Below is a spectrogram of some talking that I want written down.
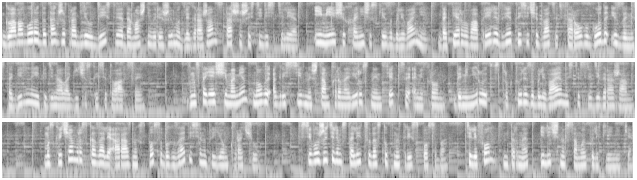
Глава города также продлил действие домашнего режима для горожан старше 60 лет и имеющих хронические заболевания до 1 апреля 2022 года из-за нестабильной эпидемиологической ситуации. В настоящий момент новый агрессивный штамм коронавирусной инфекции омикрон доминирует в структуре заболеваемости среди горожан. Москвичам рассказали о разных способах записи на прием к врачу. Всего жителям столицы доступны три способа – телефон, интернет и лично в самой поликлинике.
